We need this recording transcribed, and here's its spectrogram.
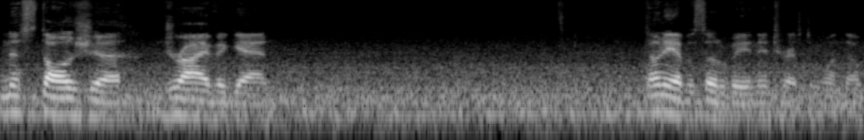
nostalgia drive again. Tony episode will be an interesting one, though.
